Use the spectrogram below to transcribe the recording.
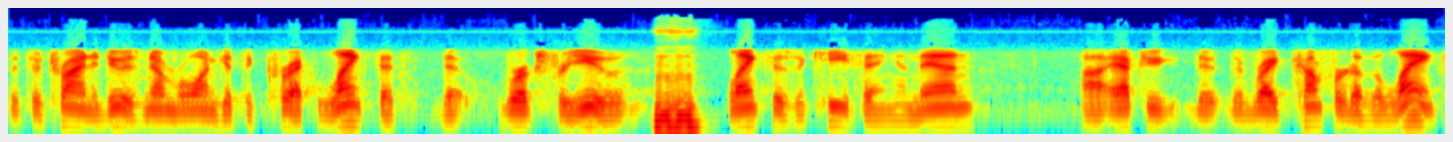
that they're trying to do is number one, get the correct length that that works for you. Mm-hmm. Length is a key thing, and then uh, after you, the the right comfort of the length,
